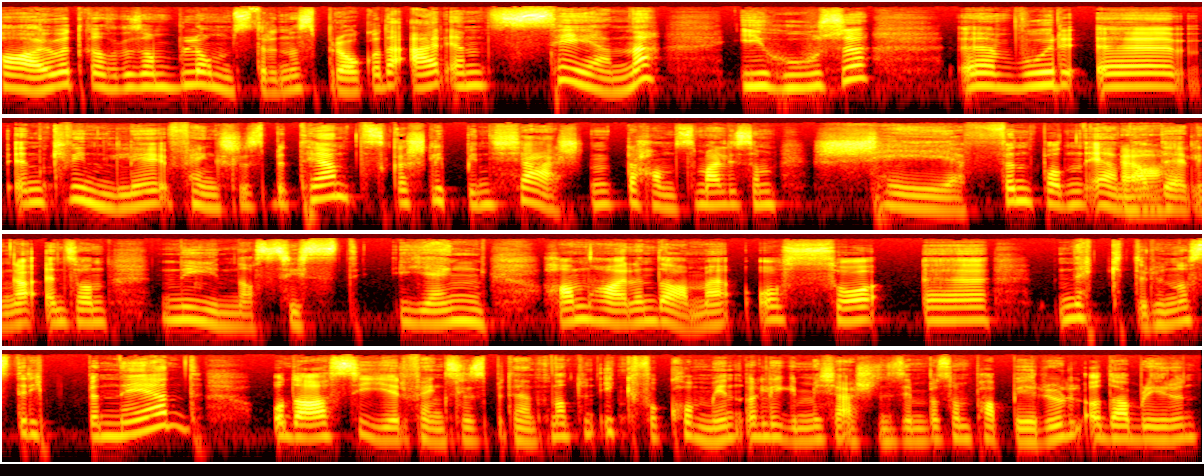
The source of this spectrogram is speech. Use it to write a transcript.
har jo et ganske sånn blomstrende språk, og det er en scene i huset eh, hvor en kvinnelig fengselsbetjent skal slippe inn kjæresten til han som er liksom sjefen på den ene Ja. avdelinga, en sånn nynazistgjeng. Han har en dame, og så nekter hun å strippe ned. Og da sier fengselsbetjenten at hun ikke får komme inn og ligge med kjæresten sin på sånn papirrull, og da blir hun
